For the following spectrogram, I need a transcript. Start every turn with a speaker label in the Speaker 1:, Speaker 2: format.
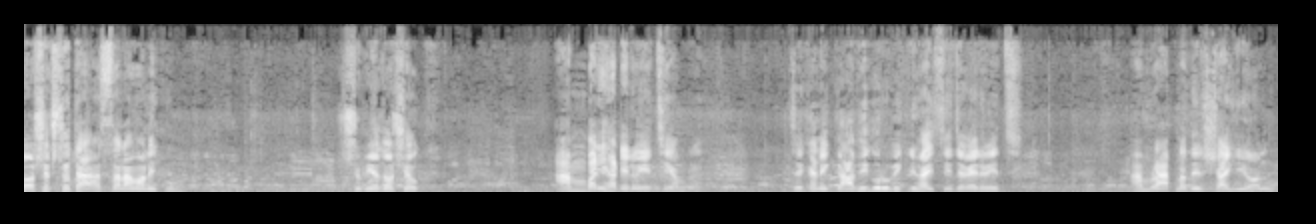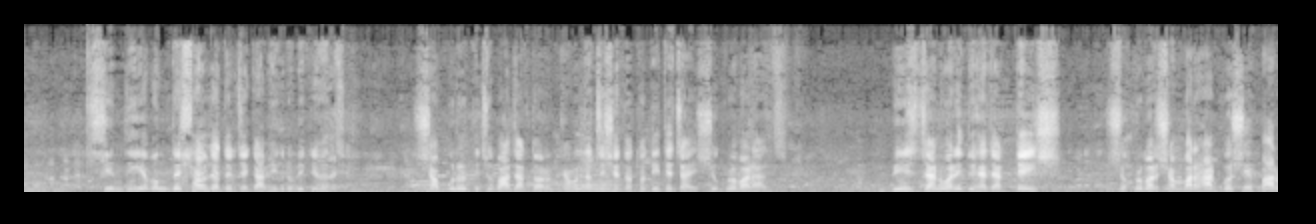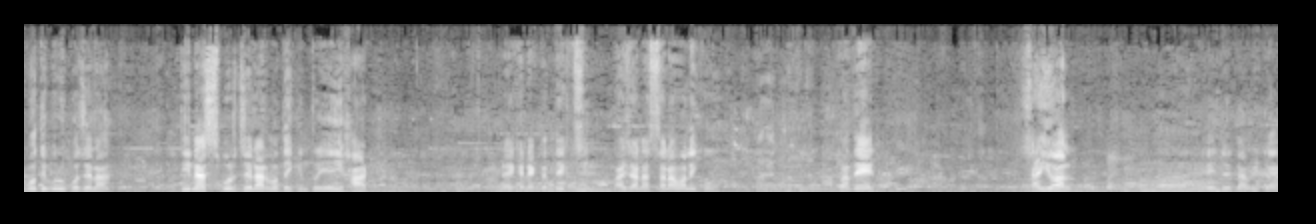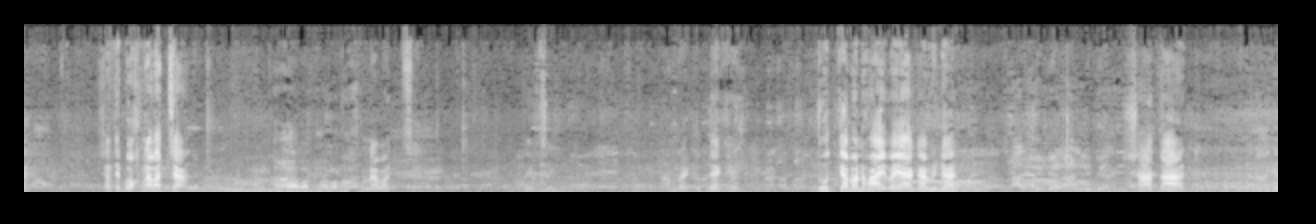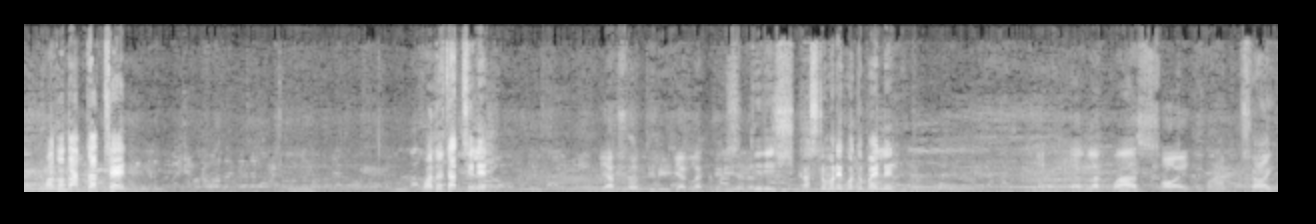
Speaker 1: দর্শক শ্রোতা, আসসালামু আলাইকুম। সুপ্রিয় দর্শক, আমবাড়ি হাটে রয়েছি আমরা। যেখানে গাভী গরু বিক্রি হয় সে জায়গায় রয়েছে। আমরা আপনাদের শাহিওয়াল, সিন্ধি এবং দেশাল জাতের যে গাভী গরু বিক্রি হচ্ছে, সবগুলোর কিছু বাজার দর কেমন যাচ্ছে সে তথ্য দিতে চাই। শুক্রবার আজ, বিশ জানুয়ারি দুই হাজার তেইশ, শুক্রবার সোমবার হাট বসে পার্বতীপুর উপজেলা, দিনাজপুর জেলার মধ্যে কিন্তু এই হাট আমরা এখানে একটা দেখছি। ভাইজান আসসালামু আলাইকুম। আপনাদের? শাহিওয়াল? এই যে গাভিটা। সাথে বকনা বাচ্চা? বকনা বাচ্চা। দেখছেন? আমরা একটু দেখাই। দুধ কেমন হয় ভাইয়া গাভিটা? সাত আট। কত দাম চাচ্ছেন? কত চাচ্ছিলেন?
Speaker 2: একশো তিরিশ এক লাখ তিরিশ।
Speaker 1: কাস্টমারে কত পাইলেন?
Speaker 2: এক লাখ পাঁচ ছয়।
Speaker 1: পাঁচ ছয়।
